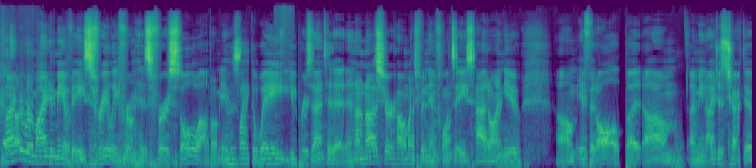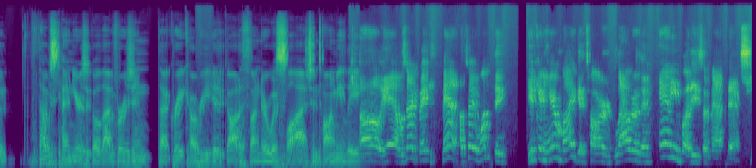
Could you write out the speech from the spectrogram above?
Kind of reminded me of Ace Frehley from his first solo album. It was like the way you presented it, and I'm not sure how much of an influence Ace had on you. Um, if at all. But um, I mean, I just checked out. That was ten years ago. That version, that great cover you did of God of Thunder with Slash and Tommy Lee. Oh yeah, it was that great, man? I'll tell you one thing. You can hear my guitar louder than anybody's in that mix.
